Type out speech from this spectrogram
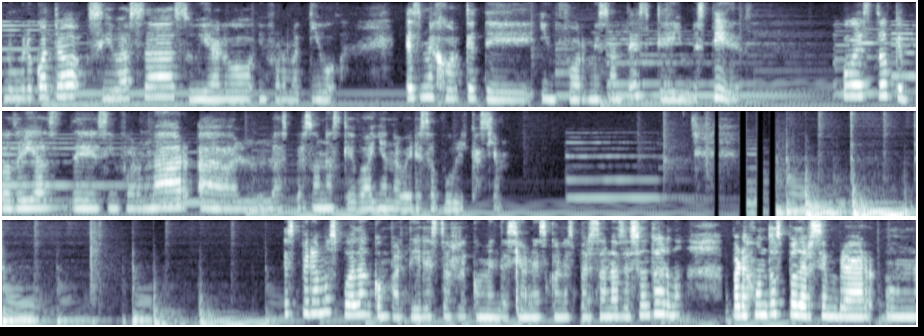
número 4. Si vas a subir algo informativo, es mejor que te informes antes que investigues, puesto que podrías desinformar a las personas que vayan a ver esa publicación. Esperamos puedan compartir estas recomendaciones con las personas de su entorno para juntos poder sembrar un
